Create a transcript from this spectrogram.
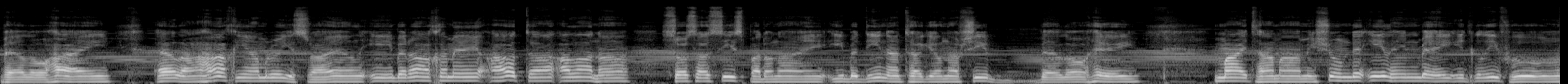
באלוהי אלא הכי אמרו ישראל אי ברחמי עתה עלנה סוס אסיס באדוני אי בדינה תגל נפשי באלוהי מאי תמה משום דאילין בי התגליפו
